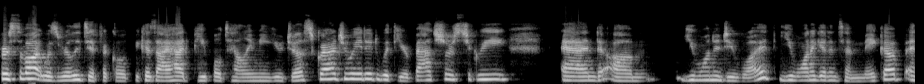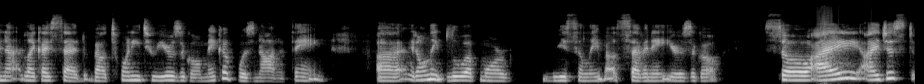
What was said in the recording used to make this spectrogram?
First of all, it was really difficult because I had people telling me, you just graduated with your bachelor's degree and um, you want to do what? You want to get into makeup? And like I said, about 22 years ago, makeup was not a thing. Uh, it only blew up more recently, about seven, eight years ago. So I, I just,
